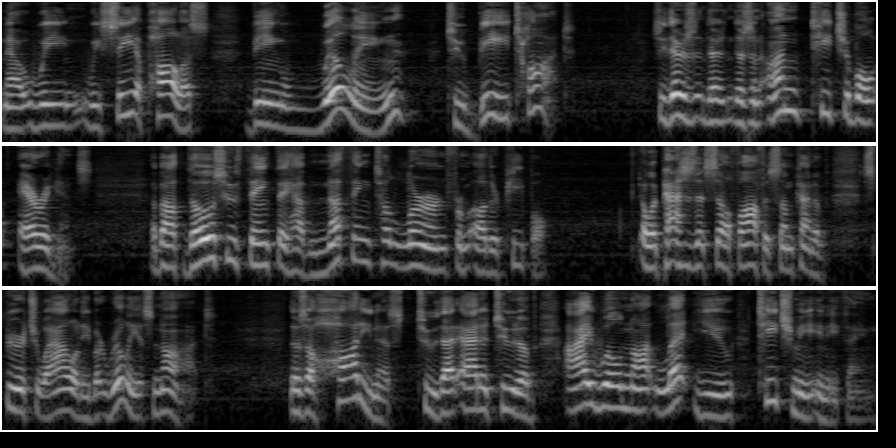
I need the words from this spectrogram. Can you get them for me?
Now, we, we see Apollos being willing to be taught. See, there's, there, there's an unteachable arrogance about those who think they have nothing to learn from other people. Oh, it passes itself off as some kind of spirituality, but really it's not. There's a haughtiness to that attitude of, I will not let you teach me anything.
